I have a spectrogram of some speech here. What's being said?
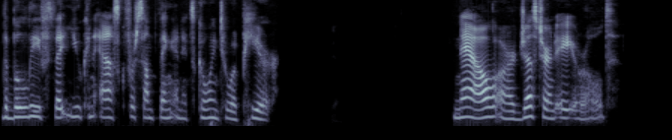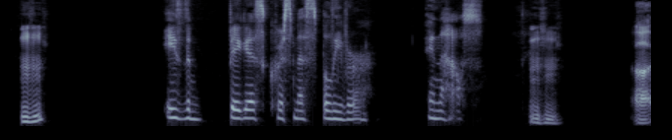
the belief that you can ask for something and it's going to appear. Now, our just turned eight year old hmm is the biggest Christmas believer in the house. hmm Uh,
